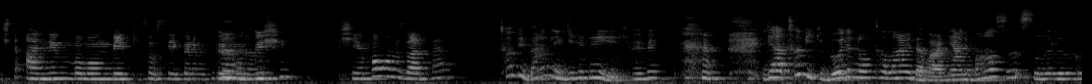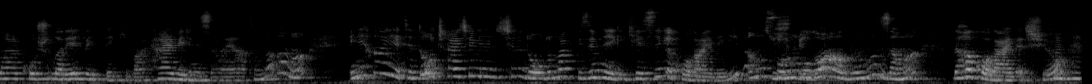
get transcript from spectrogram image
İşte annem babamın belki sosyoekonomik durumu düşük. Bir şey yapamam zaten. Tabii benle ilgili değil. Evet. Ya tabii ki böyle noktalar da var. Yani bazı sınırlılıklar, koşullar elbette ki var her birimizin hayatında ama e, nihayetinde o çerçevenin içini doldurmak bizimle ilgili kesinlikle kolay değil. Ama Hiçbir- sorumluluğu aldığımız zaman daha kolaylaşıyor. Hı hı.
